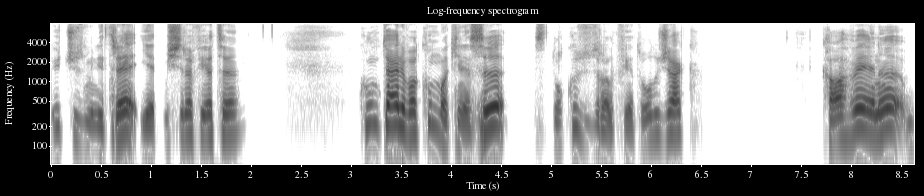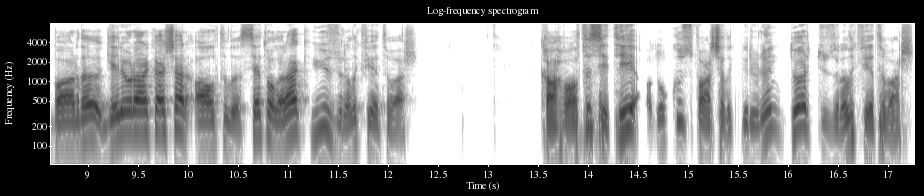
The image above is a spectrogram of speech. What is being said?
300 mililitre 70 lira fiyatı. Kuntel vakum makinesi 900 liralık fiyatı olacak. Kahve yanı bardağı geliyor arkadaşlar altılı set olarak 100 liralık fiyatı var. Kahvaltı seti 9 parçalık bir ürün 400 liralık fiyatı var.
